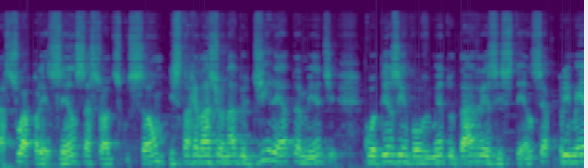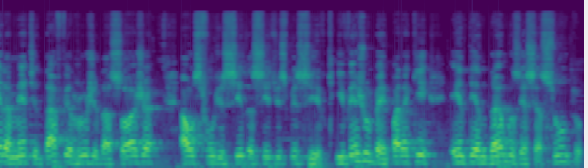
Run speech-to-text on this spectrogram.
a sua presença, a sua discussão está relacionado diretamente com o desenvolvimento da resistência, primeiramente da ferrugem da soja aos fungicidas sítio específico. E vejam bem, para que entendamos esse assunto,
